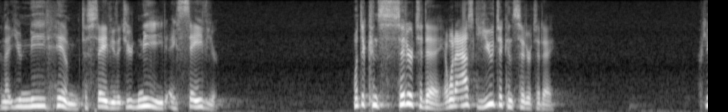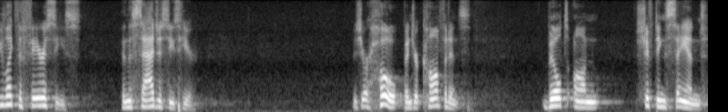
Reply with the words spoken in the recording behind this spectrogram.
and that you need Him to save you, that you need a Savior. I want to consider today, I want to ask you to consider today. Are you like the Pharisees and the Sadducees here? Is your hope and your confidence built on shifting sand?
